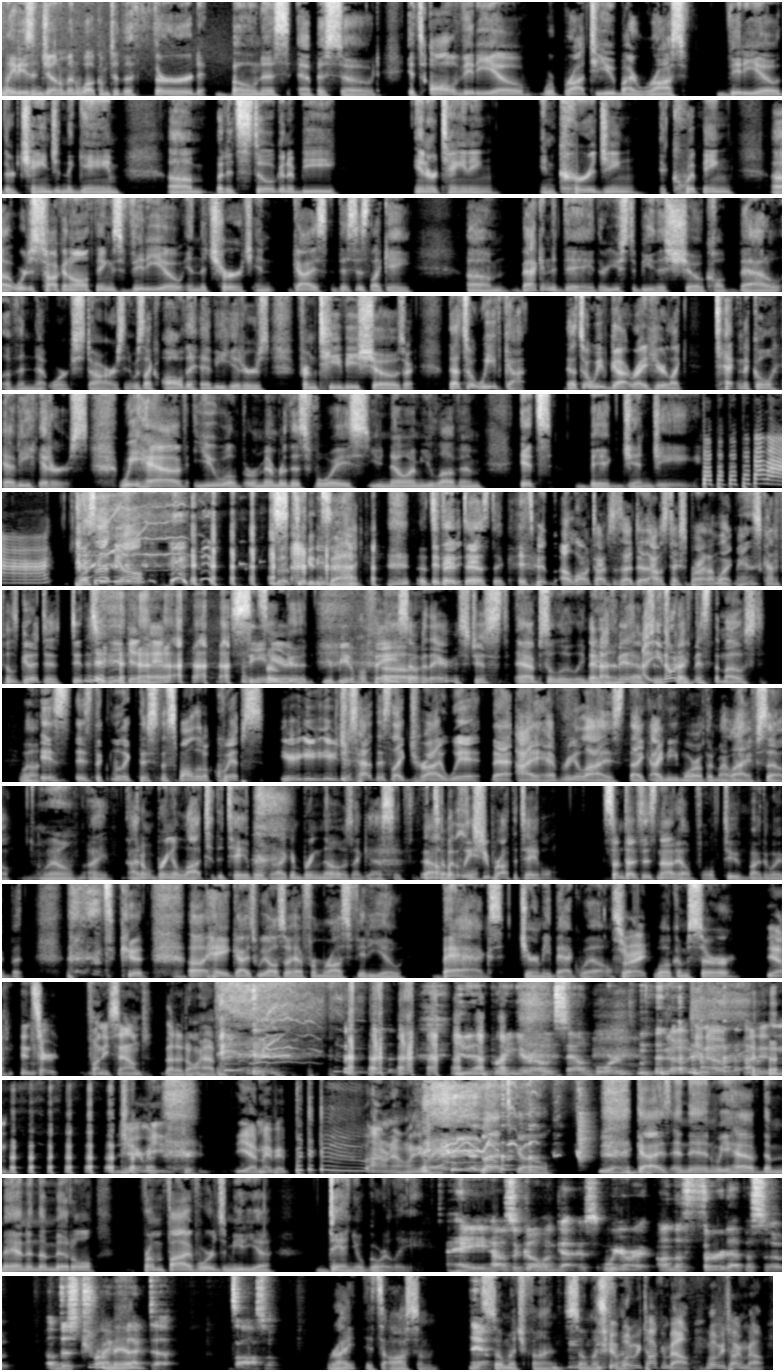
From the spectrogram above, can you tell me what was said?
Ladies and gentlemen, welcome to the third bonus episode. It's all video. We're brought to you by Ross Video. They're changing the game, um, but it's still going to be entertaining, encouraging, equipping. Uh, we're just talking all things video in the church. And guys, this is like a um, back in the day, there used to be this show called Battle of the Network Stars, and it was like all the heavy hitters from TV shows. That's what we've got. That's what we've got right here, like technical heavy hitters. We have, you will remember this voice. You know him, you love him. It's Big Gingy. What's up, y'all? That's good to be back. That's It did- it- fantastic. It's been a long time since I did. I was texting Brian. I'm like, man, this kind of feels good to do this with you again, man. Seeing so your good. your beautiful face Uh, over there, it's just. Absolutely, man. And I've missed. Abs- you know what I've missed the most to- Well, is is the like this the small little quips. You, you you just have this like dry wit that I have realized like I need more of in my life. So, well, I I don't bring a lot to the table, but I can bring those, I guess. If, if yeah, it's but at least you brought the table. Sometimes it's not helpful too, by the way, but it's good. Uh, hey, guys, we also have from Ross Video Bags, Jeremy Bagwell. That's right. Welcome, sir. Yeah. Insert funny sound that I don't have. you didn't bring your own soundboard? no, you know, I didn't. Jeremy, yeah, maybe. I don't know. Anyway, Let's go. yeah. guys, and then we have the man in the middle from Five Words Media, Daniel Gorley. Hey, how's it going, guys? We are on the third episode of this Oh, man. trifecta. it's awesome. Right? It's awesome. Yeah. It's so much fun. So much That's good. fun. What are we talking about? What are we talking about?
